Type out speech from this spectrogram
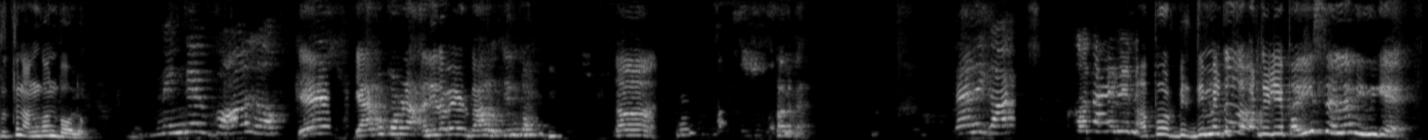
ಋತು ನನ್ಗೊಂದ್ ಬೌಲು ಏ ಯಾಕೆ ಕೊಡ್ಬೇಡ ಅಲ್ಲಿರವೇ ಎರಡು ಬಾಲು ತಿನ್ಕೊ. ಅಪ್ಪು ಬಿ- ದಿಮ್ಮೇಲ್ ಕುತ್ಕೊಬಾರ್ದು ಇಳಿಯಪ್ಪ. ಐಸ್ ಎಲ್ಲ ನಿನ್ಗೆ.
